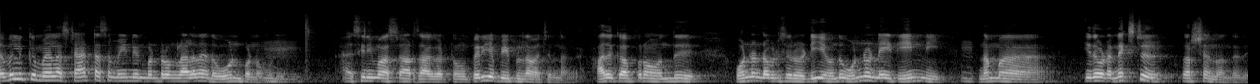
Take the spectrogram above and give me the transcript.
லெவலுக்கு மேலே ஸ்டேட்டஸை மெயின்டைன் பண்ணுறவங்களால தான் இதை ஓன் பண்ண முடியும். சினிமா ஸ்டார்ஸ் ஆகட்டும் பெரிய பீப்புள் தான் வச்சுருந்தாங்க. அதுக்கப்புறம் வந்து one one double zero DA வந்து ஒன் ஒன் எயிட் எண்ணி நம்ம இதோட நெக்ஸ்ட் வெர்ஷன் வந்தது.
